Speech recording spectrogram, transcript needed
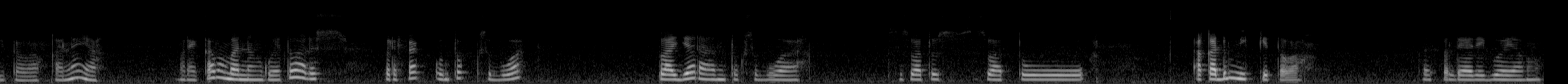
gitu loh. Karena ya mereka memandang gue itu harus perfect untuk sebuah pelajaran untuk sebuah sesuatu sesuatu akademik gitu loh. Seperti adik gue yang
